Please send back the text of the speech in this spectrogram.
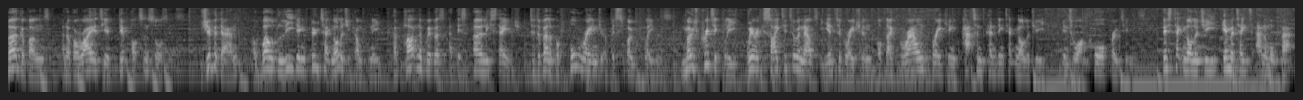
burger buns, and a variety of dip pots and sauces. Givaudan, a world-leading food technology company, have partnered with us at this early stage to develop a full range of bespoke flavors. Most critically, we're excited to announce the integration of their groundbreaking patent-pending technology into our core proteins. This technology imitates animal fat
